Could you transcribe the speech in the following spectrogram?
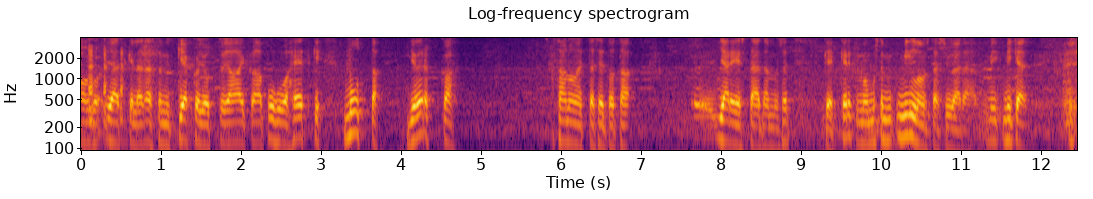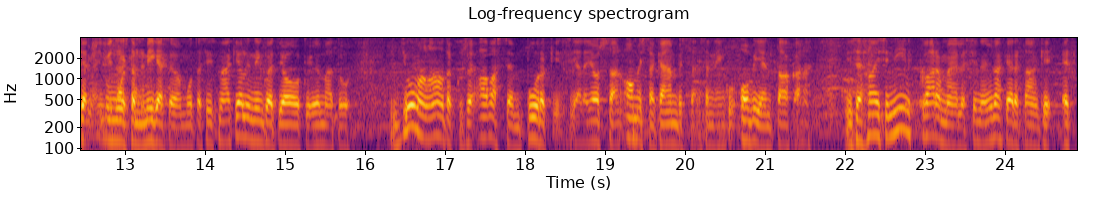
onko jätkellä tässä nyt kiekkojuttuja aikaa puhua hetki. Mutta Jörkka sanoi, että se tota, järjestää tämmöiset kekkerit. Mä muistan milloin sitä syödään. Mikä, mikä, muista mikä se on, mutta siis mäkin olin niin kuin, että joo, kyllä mä tuun. Jumalauta, kun se avasi sen purkin siellä jossain omissa kämpissänsä niin kuin ovien takana, niin se haisi niin karmeelle sinne yläkertaankin, että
